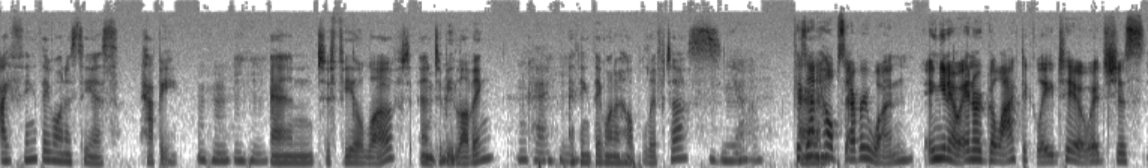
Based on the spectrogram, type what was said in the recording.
I think they want to see us happy mm-hmm. Mm-hmm. and to feel loved and to be loving. okay I think they want to help lift us. Yeah. Because that helps everyone. And, you know, intergalactically, too. It's just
